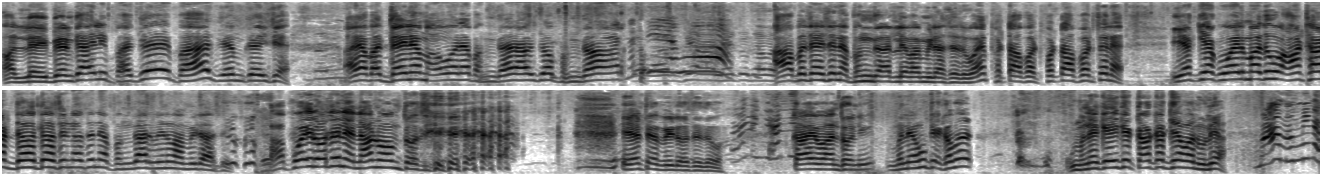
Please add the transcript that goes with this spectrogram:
અલે બેન કે આલી ભાગે, ભાગ એમ કહે છે. આયા બધાને માવો ને ભંગાર આવજો, ભંગાર. આ બધા છે ને ભંગાર લેવા મીડા છે તો ભાઈ ફટાફટ ફટાફટ છે ને. એક એક ઓઇલમાં તું આઠ આઠ, દસ દસ જણા છે ને ભંગાર વીણવા મીડા છે. આ પોયરો છે ને, નાનો આમતો છે. એઠે પીડો છે જો. કાંઈ વાંધો નહીં. મને શું કે ખબર? મને કહે કે કાકા કહેવાનું લે મમ્મી ને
